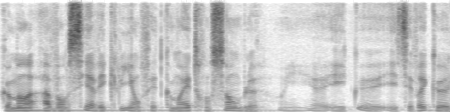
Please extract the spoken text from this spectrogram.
comment avancer avec lui en fait, comment être ensemble? Et, c'est vrai que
